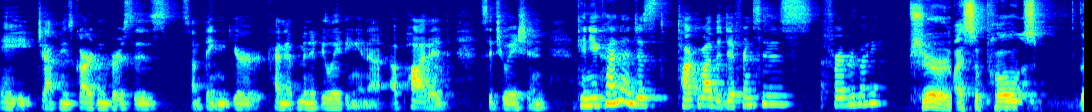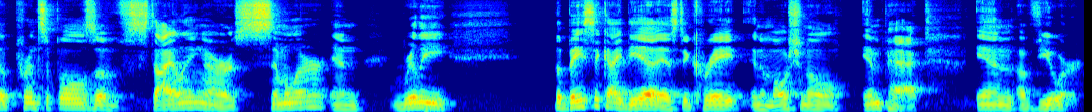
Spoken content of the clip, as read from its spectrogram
a Japanese garden versus something you're kind of manipulating in a, a potted situation. Can you kind of just talk about the differences for everybody? Sure. I suppose the principles of styling are similar and really the basic idea is to create an emotional impact in a viewer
